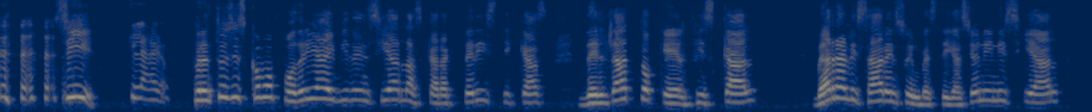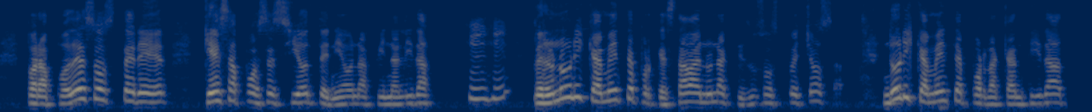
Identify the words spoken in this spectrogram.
Sí, Claro. pero entonces, ¿cómo podría evidenciar las características del dato que el fiscal va a realizar en su investigación inicial para poder sostener que esa posesión tenía una finalidad? Pero no únicamente porque estaba en una actitud sospechosa, no únicamente por la cantidad,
